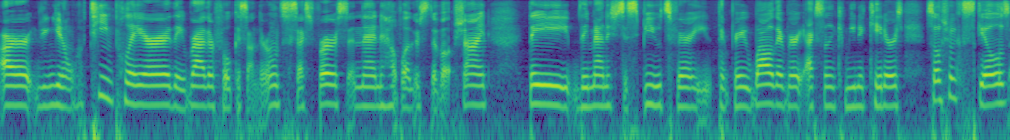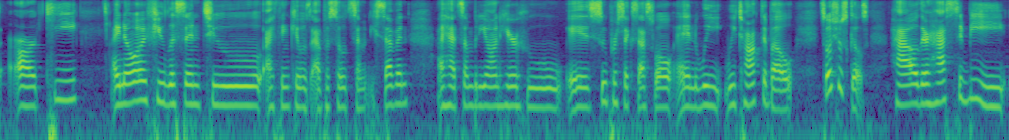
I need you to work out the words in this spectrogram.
Are you know a team player? They rather focus on their own success first and then help others develop shine. They they manage disputes very they're very well. They're very excellent communicators. Social skills are key I know if you listen to, I think it was episode 77, I had somebody on here who is super successful, and we we talked about social skills, how there has to be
